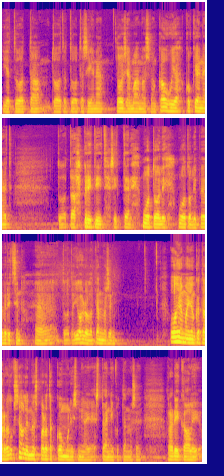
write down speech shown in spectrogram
ja tuota, tuota, tuota, siinä toisen maailmansodan kauhuja kokeneet tuota, britit sitten muotoili, muotoili Beveridgen ää, tuota, johdolla tämmöisen ohjelman, jonka tarkoituksena oli myös padota kommunismia ja estää niin kuin tämmöisen radikaali,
